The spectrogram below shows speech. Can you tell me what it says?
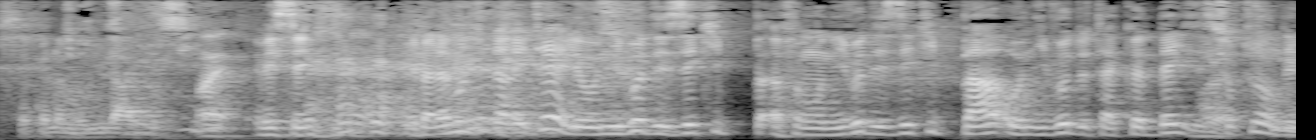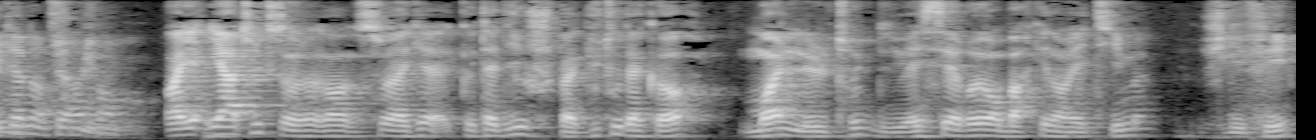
Ça s'appelle la modularité. Ouais. Mais c'est et ben la modularité elle est au niveau des équipes enfin au niveau des équipes pas au niveau de ta code base et Voilà, surtout dans des cas d'Terraform. Il y, a- y a un truc sur, sur laquelle que t'as dit où je suis pas du tout d'accord. Moi, le, le truc du SRE embarqué dans les teams, je l'ai fait,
